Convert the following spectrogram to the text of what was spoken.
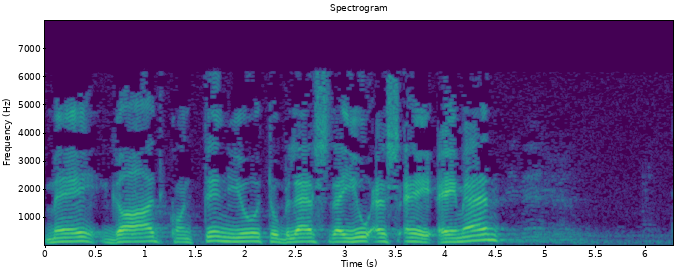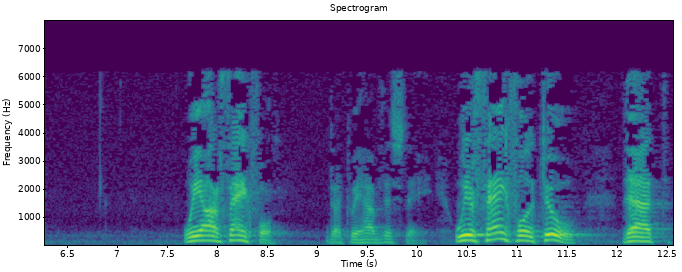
May God continue to bless the USA. Amen? Amen? We are thankful that we have this day. We're thankful too that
